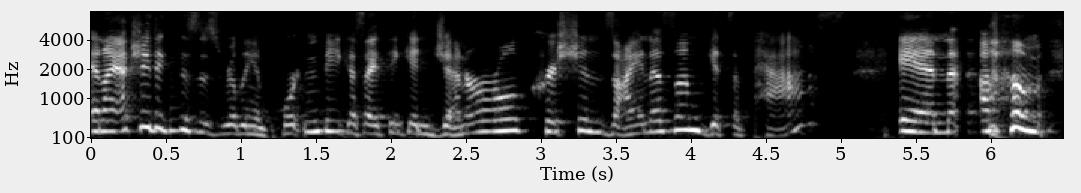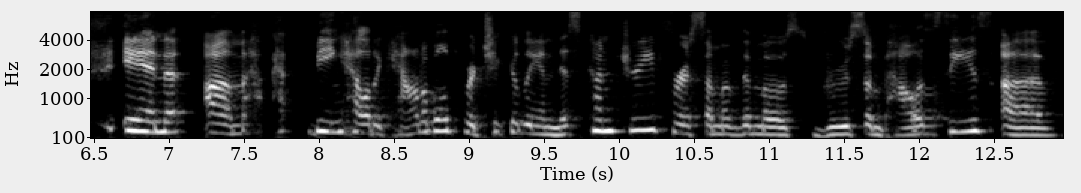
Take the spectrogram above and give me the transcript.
And I actually think this is really important because I think in general, Christian Zionism gets a pass in, um, in um, being held accountable, particularly in this country, for some of the most gruesome policies of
